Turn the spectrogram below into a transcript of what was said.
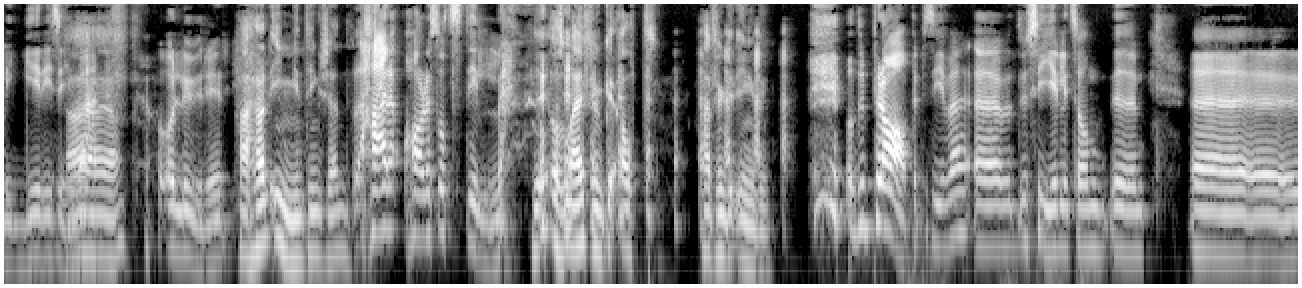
ligger i sivet og lurer. Her har ingenting skjedd. Her har det stått stille. Hos meg funker alt. Her funker ingenting. og du prater til Sive. Uh, du sier litt sånn uh, uh,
